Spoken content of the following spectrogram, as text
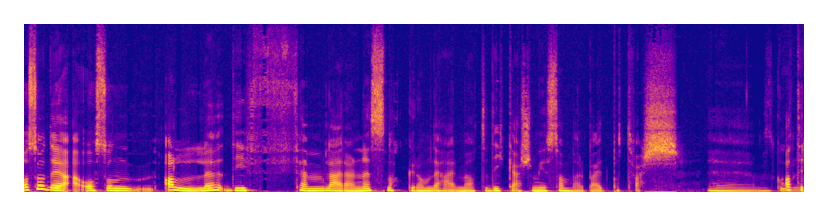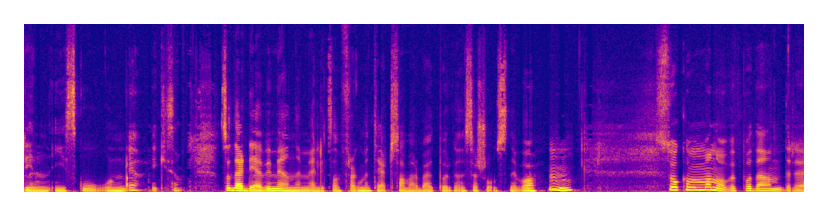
også det er også alle de fem lærerne snakker om det her med at det ikke er så mye samarbeid på tvers av trinn i skolen. Da. Ja, ikke sant. Så det er det vi mener med litt sånn fragmentert samarbeid på organisasjonsnivå. Mm. Så kommer man over på det andre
